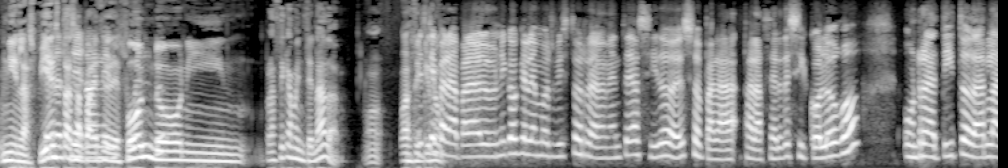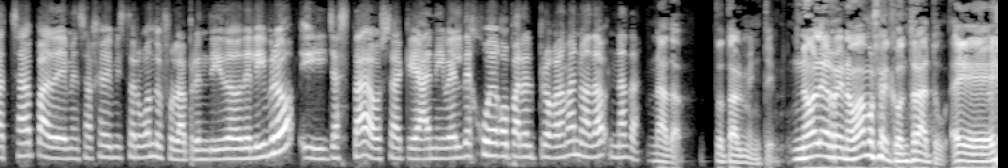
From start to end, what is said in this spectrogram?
ni en las fiestas aparece de fondo, ni prácticamente nada. es que, para, para, lo único que le hemos visto realmente ha sido eso, para, para hacer de psicólogo, un ratito dar la chapa de mensaje de Mr. Wonderful aprendido de libro y ya está. O sea que a nivel de juego para el programa no ha dado nada. Nada. Totalmente. No le renovamos el contrato. Eh...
